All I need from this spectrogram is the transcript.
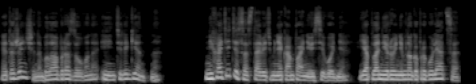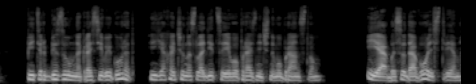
Эта женщина была образована и интеллигентна. «Не хотите составить мне компанию сегодня? Я планирую немного прогуляться. Питер безумно красивый город, и я хочу насладиться его праздничным убранством. Я бы с удовольствием,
